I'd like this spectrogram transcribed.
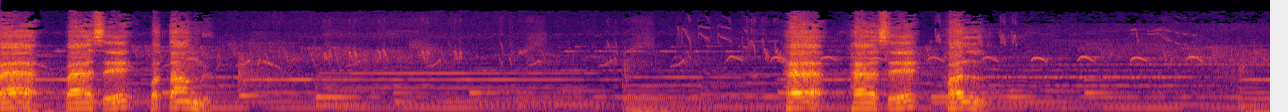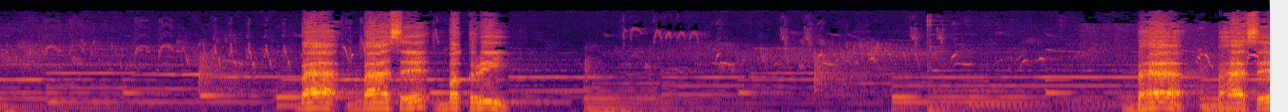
प प से पतंग। फ फ से फल। ब ब से बकरी। भ भ से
